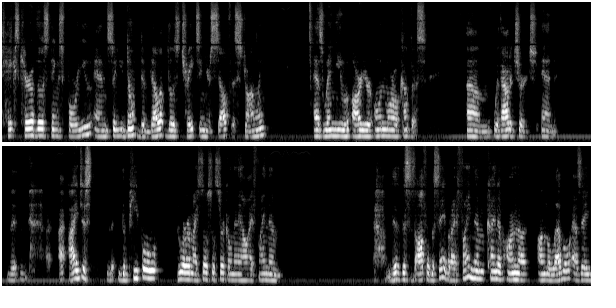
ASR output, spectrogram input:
takes care of those things for you. And so you don't develop those traits in yourself as strongly as when you are your own moral compass um, without a church. And the, I, I just, the, the people who are in my social circle now, I find them, this, this is awful to say, but I find them kind of on the, on the level as a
